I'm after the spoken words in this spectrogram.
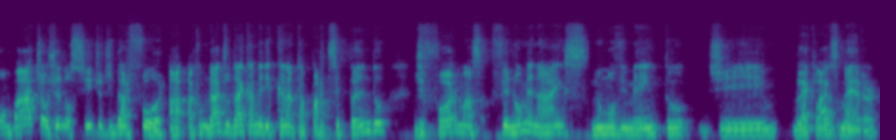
combate ao genocídio de Darfur. A, a comunidade judaica americana está participando de formas fenomenais no movimento de Black Lives Matter.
